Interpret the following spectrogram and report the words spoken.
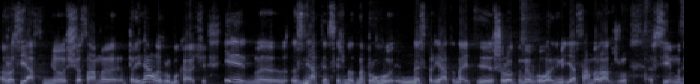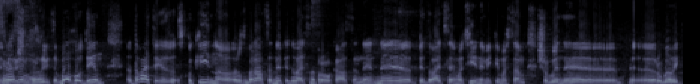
роз'ясненню, що саме прийняли, грубо кажучи, і е, зняти, скажімо, напругу, не сприяти навіть широкими обговореннями. Я сам раджу всім віруючим, що дивіться, Бог один. Давайте спокійно розбиратися, не піддавайтеся на провокації, не, не піддавайтеся емоційним якимось там, щоб ви не робили якісь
